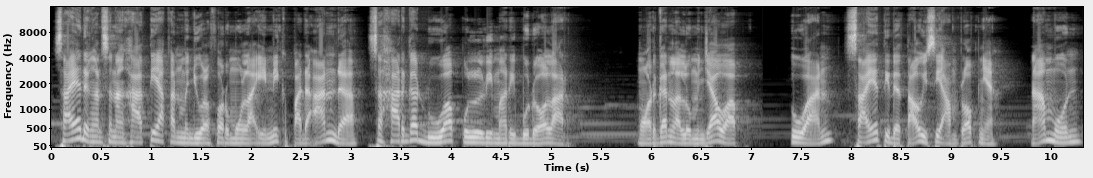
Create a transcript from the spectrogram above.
Saya dengan senang hati akan menjual formula ini kepada Anda seharga 25.000 dolar. Morgan lalu menjawab, Tuan, saya tidak tahu isi amplopnya. Namun,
